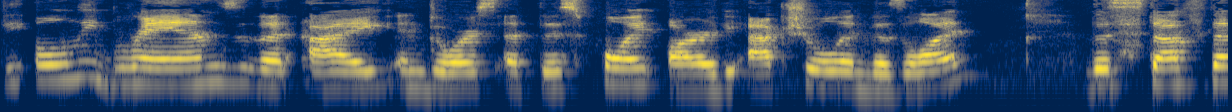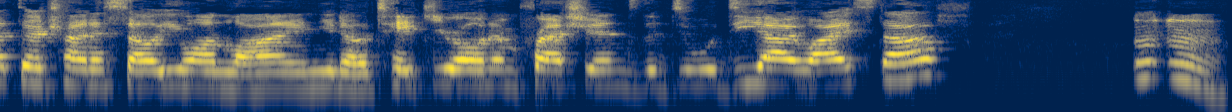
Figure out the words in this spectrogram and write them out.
the only brands that I endorse at this point are the actual Invisalign the stuff that they're trying to sell you online, you know, take your own impressions, the DIY stuff. Mm-mm.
